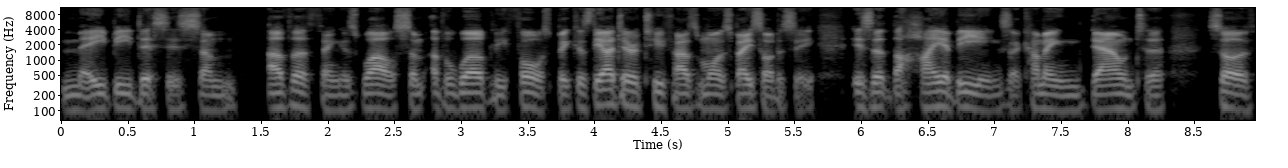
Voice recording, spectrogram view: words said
maybe this is some other thing as well, some otherworldly force. Because the idea of 2001: Space Odyssey is that the higher beings are coming down to sort of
